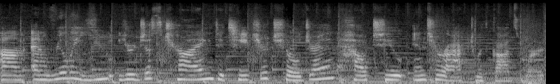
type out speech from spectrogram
Um, and really, you you're just trying to teach your children how to interact with God's word.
